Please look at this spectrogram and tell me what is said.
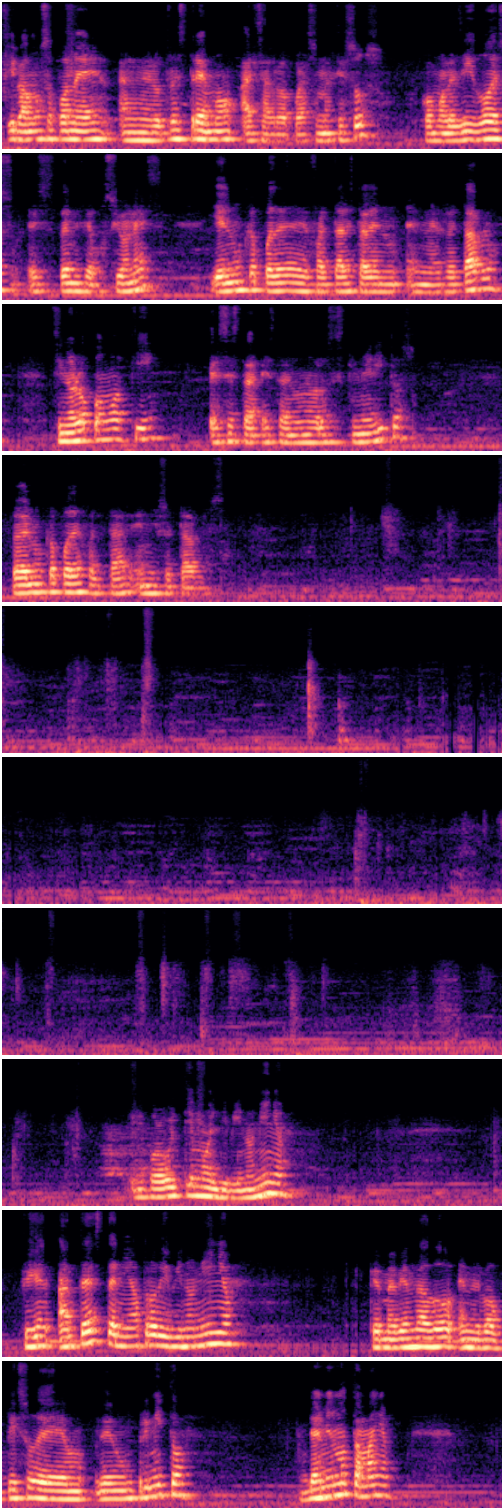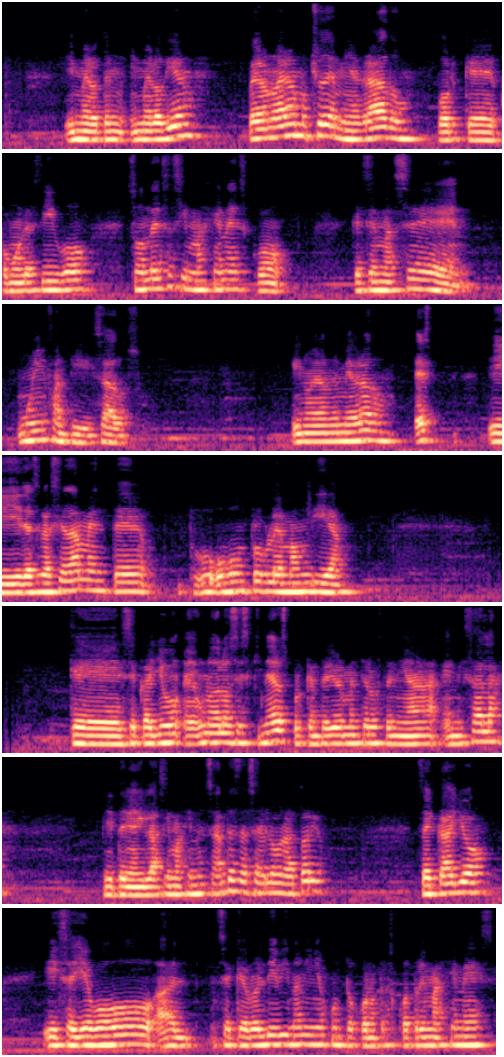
Y vamos a poner en el otro extremo al Sagrado Corazón de Jesús. Como les digo, es, es de mis devociones y él nunca puede faltar estar en, en el retablo. Si no lo pongo aquí, es está, está en uno de los esquineritos, pero él nunca puede faltar en mis retablos. Y por último, el divino niño. Fíjense, antes tenía otro divino niño que me habían dado en el bautizo de, un primito del mismo tamaño. Y me, lo y me lo dieron. Pero no era mucho de mi agrado, porque como les digo, son de esas imágenes que se me hacen muy infantilizados. Y no eran de mi agrado. Y desgraciadamente hubo un problema un día que se cayó uno de los esquineros porque anteriormente los tenía en mi sala y tenía ahí las imágenes antes de hacer el oratorio. Se cayó y se llevó al se quebró el divino niño junto con otras cuatro imágenes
